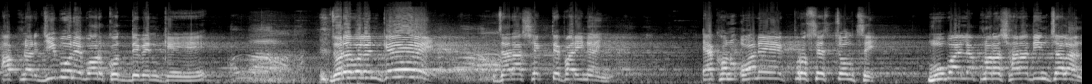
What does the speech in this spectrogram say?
আপনার জীবনে বরকত দেবেন কে? জোরে বলেন কে? যারা শিখতে পারি নাই। এখন অনেক প্রসেস চলছে। মোবাইল আপনারা সারা দিন চালান।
